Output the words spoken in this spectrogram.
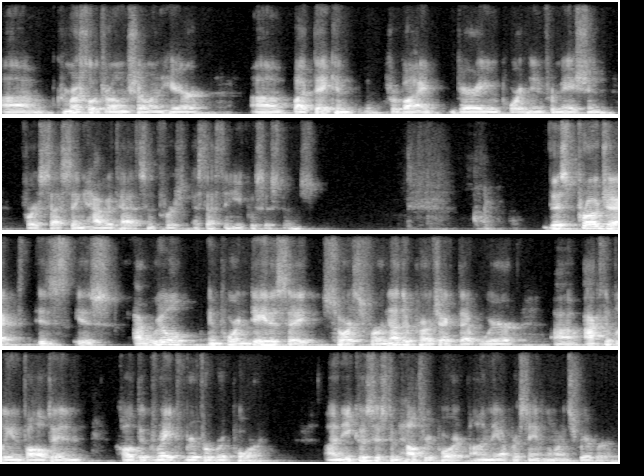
um, commercial drone shown here, uh, but they can provide very important information for assessing habitats and for assessing ecosystems. This project is, is a real important data source for another project that we're uh, actively involved in called the Great River Report, an ecosystem health report on the Upper St. Lawrence River.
